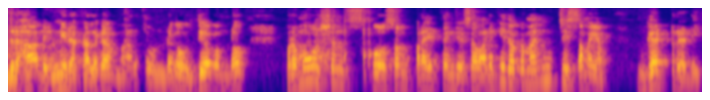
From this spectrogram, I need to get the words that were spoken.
గ్రహాలు ఎన్ని రకాలుగా మారుతూ ఉండగా ఉద్యోగంలో ప్రమోషన్స్ కోసం ప్రయత్నం చేసే వాళ్ళకి ఇది ఒక మంచి సమయం. Get ready.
